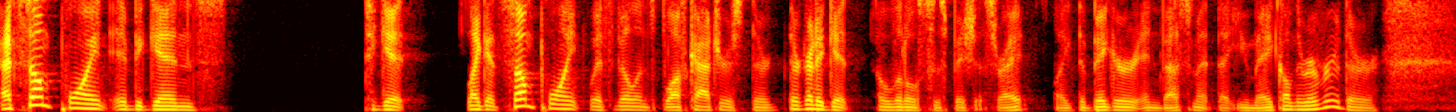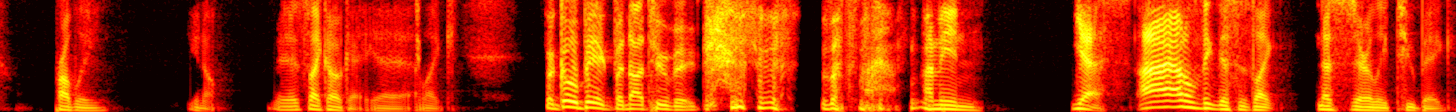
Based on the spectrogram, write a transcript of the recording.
at some point it begins to get like at some point with villains bluff catchers they're they're going to get a little suspicious right like the bigger investment that you make on the river they're probably you know it's like okay yeah, yeah like So go big, but not too big. That's not. i mean yes I, I don't think this is like necessarily too big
